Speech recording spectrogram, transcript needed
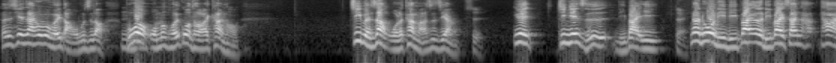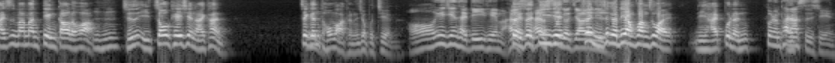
但是现在会不会回档我不知道。不过我们回过头来看，哈，基本上我的看法是这样，是因为今天只是礼拜一，对。那如果你礼拜二、礼拜三它它还是慢慢垫高的话，嗯哼，其实以周 K 线来看。这根头发可能就不见了哦，因为今天才第一天嘛。对，所以第一天，所以你这个量放出来，你还不能不能判他死刑。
